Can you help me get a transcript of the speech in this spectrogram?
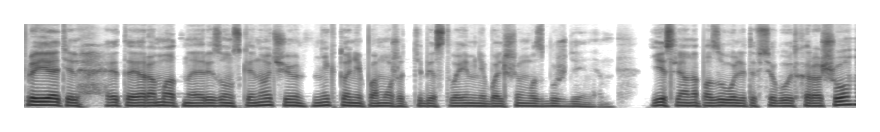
приятель, этой ароматной аризонской ночью никто не поможет тебе с твоим небольшим возбуждением. Если она позволит и все будет хорошо,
